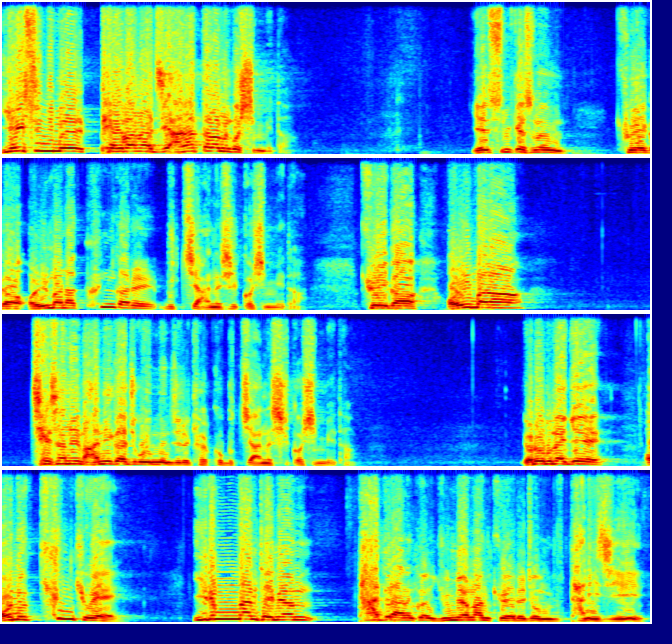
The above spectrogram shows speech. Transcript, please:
예수님을 배반하지 않았다는 것입니다. 예수님께서는 교회가 얼마나 큰가를 묻지 않으실 것입니다. 교회가 얼마나 재산을 많이 가지고 있는지를 결코 묻지 않으실 것입니다. 여러분에게 어느 큰 교회, 이름만 되면 다들 아는 그런 유명한 교회를 좀 다니지,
